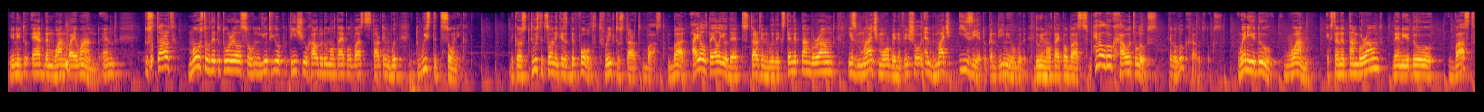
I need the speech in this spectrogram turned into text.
you need to add them one by one, and to start, most of the tutorials on YouTube teach you how to do multiple busts starting with Twisted Sonic because Twisted Sonic is default trick to start bust. But I'll tell you that starting with extended thumb around is much more beneficial and much easier to continue with doing multiple busts. Have a look how it looks. Have a look how it looks. When you do one extended thumb around, then you do bust,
